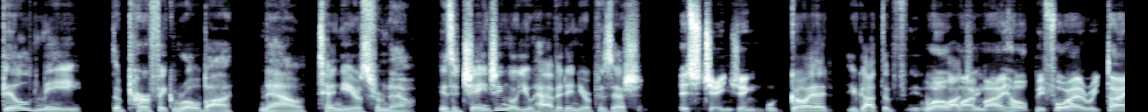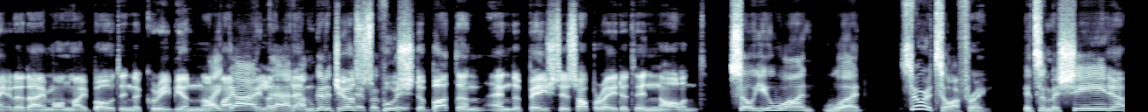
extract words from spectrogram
build me the perfect robot now, 10 years from now. Is it changing or you have it in your possession? It's changing. Well, go ahead. You got the. Well, my, watching. my hope before I retire that I'm on my boat in the Caribbean. on I my got island, that. I'm gonna just push the button and the patient is operated in Holland. So you want what Stuart's offering? It's a machine Yeah.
